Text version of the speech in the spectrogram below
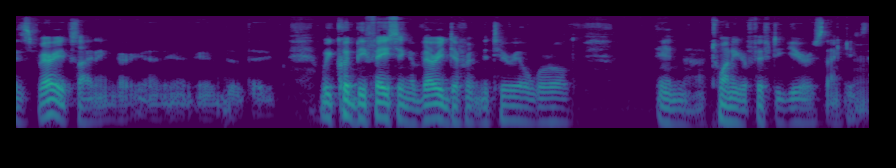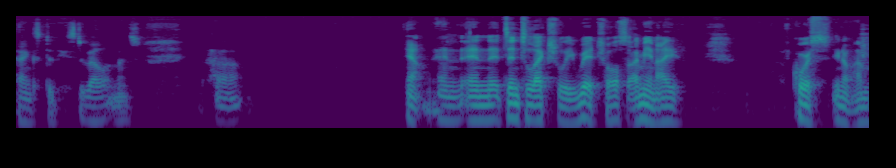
it's very exciting. Very, uh, the, the, we could be facing a very different material world in uh, 20 or 50 years, thank you, mm-hmm. thanks to these developments. Uh, yeah, and and it's intellectually rich. Also, I mean, I, of course, you know, I'm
